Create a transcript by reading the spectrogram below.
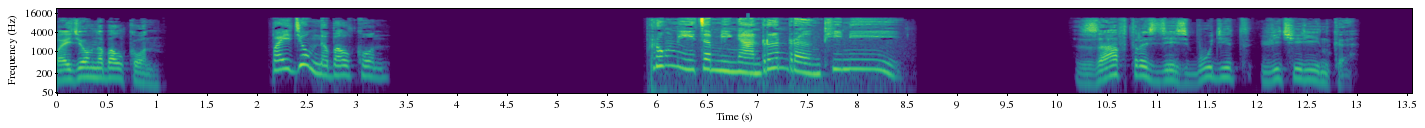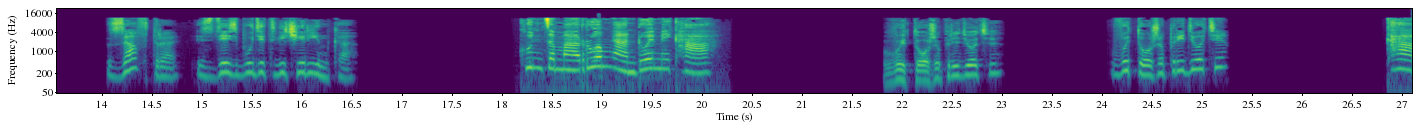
Пойдем на балкон. Пойдем на балкон. พรุ่งนี้จะมีงานรื่นเริงที่นี่ Завтра здесь будет вечеринка. Завтра здесь будет вечеринка. คุณจะมาร่วมงานด้วยไหมคะ Вы тоже придете? Вы тоже придете? ค่ะ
